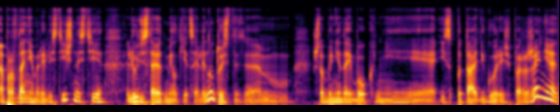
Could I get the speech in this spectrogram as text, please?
оправданием реалистичности люди ставят мелкие цели. Ну, то есть, э, чтобы, не дай бог, не испытать горечь поражения,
